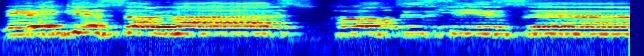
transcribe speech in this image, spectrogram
Thank you so much. Hope to see you soon.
